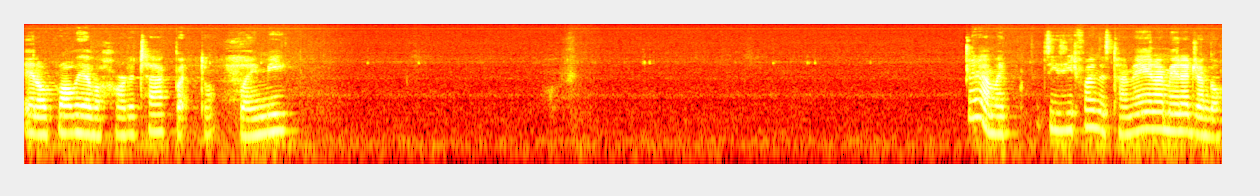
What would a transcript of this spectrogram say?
And I'll probably have a heart attack, but don't blame me. Yeah, my, it's easy to find this time. And I'm in a jungle.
